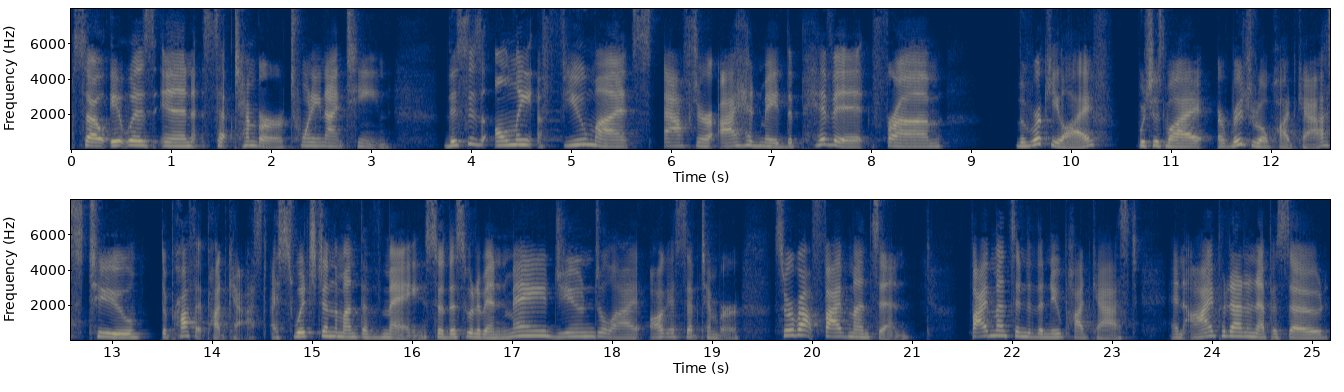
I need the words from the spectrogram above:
So it was in September 2019. This is only a few months after I had made the pivot from the rookie life, which is my original podcast, to the Profit Podcast. I switched in the month of May. So this would have been May, June, July, August, September. So we're about five months in, five months into the new podcast. And I put out an episode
